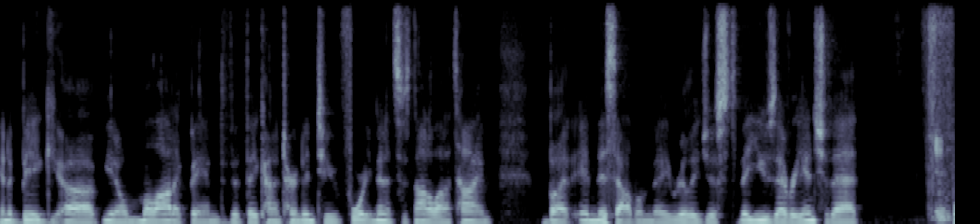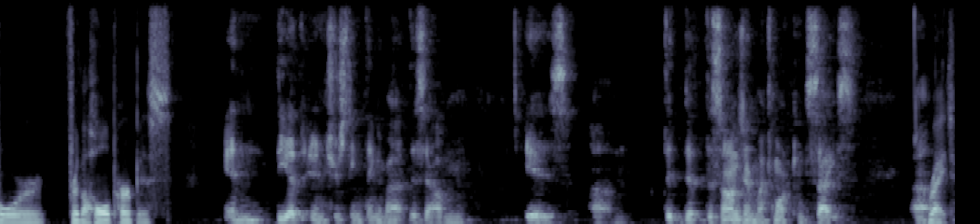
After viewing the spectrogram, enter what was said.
and a big uh, you know melodic band that they kind of turned into 40 minutes is not a lot of time but in this album they really just they use every inch of that And- for for the whole purpose and the other interesting thing about this album is um, the, the, the songs are much more concise um, right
